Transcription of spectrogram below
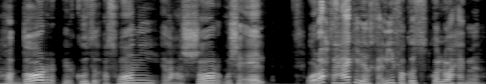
هدار الكوز الأسواني العشار وشقال. ورحت حاكي للخليفة قصة كل واحد منهم.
